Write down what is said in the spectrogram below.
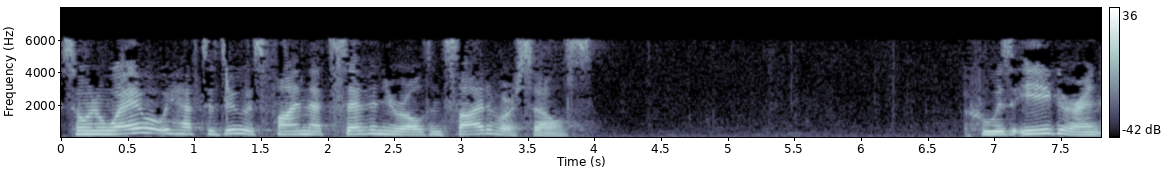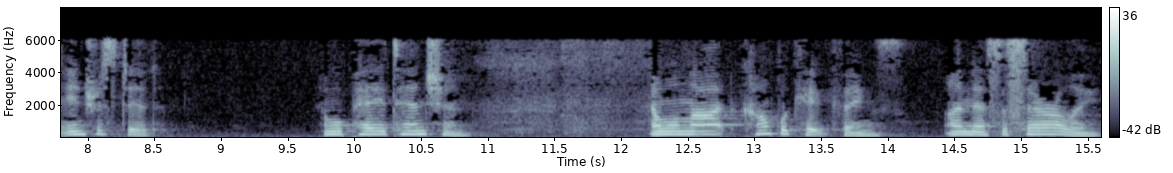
So, in a way, what we have to do is find that seven year old inside of ourselves who is eager and interested and will pay attention and will not complicate things unnecessarily.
